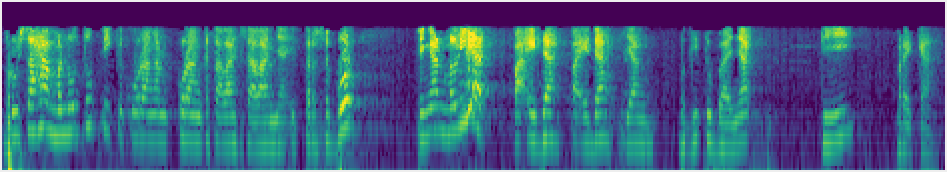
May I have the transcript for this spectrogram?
berusaha menutupi kekurangan-kekurangan kesalahan-kesalahannya tersebut dengan melihat faedah-faedah yang begitu banyak di mereka.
